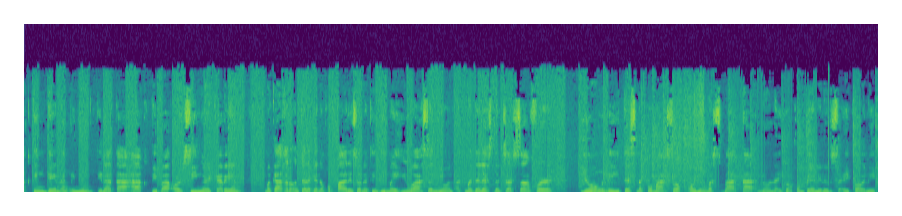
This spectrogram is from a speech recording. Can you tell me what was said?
acting din ang inyong tinatahak, di ba? Or singer ka rin. Magkakaroon talaga ng comparison at hindi may iwasan yon at madalas nagsasuffer yung latest na pumasok o yung mas bata no na i-compare nila sa iconic.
